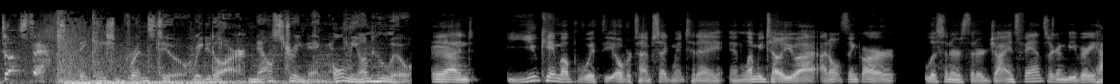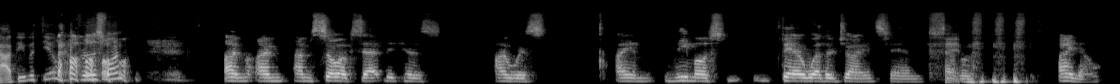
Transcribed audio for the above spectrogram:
does that? Vacation Friends 2, rated R, now streaming only on Hulu. And you came up with the overtime segment today. And let me tell you, I, I don't think our listeners that are Giants fans are going to be very happy with you for this one. I'm I'm I'm so upset because I was I am the most fair weather Giants fan Same. ever. I know.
